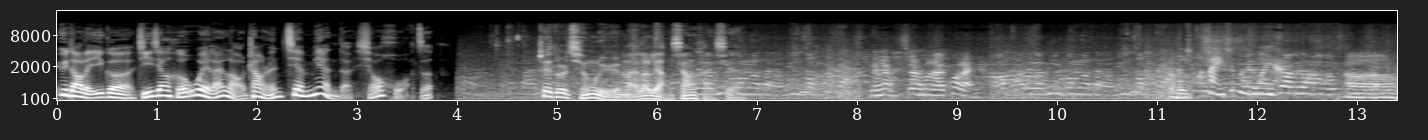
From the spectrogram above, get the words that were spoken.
遇到了一个即将和未来老丈人见面的小伙子。这对情侣买了两箱海鲜。没事，师傅来过来。为什么买这么多呀？呃，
